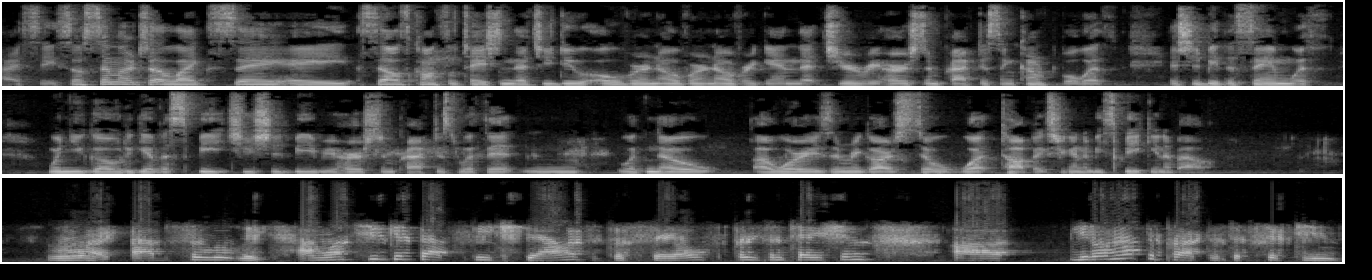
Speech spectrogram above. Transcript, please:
I see. So similar to like say a sales consultation that you do over and over and over again that you're rehearsed and practiced and comfortable with. It should be the same with when you go to give a speech. You should be rehearsed and practiced with it and with no uh, worries in regards to what topics you're going to be speaking about. Right, absolutely. And once you get that speech down, if it's a sales presentation, uh, you don't have to practice it 15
